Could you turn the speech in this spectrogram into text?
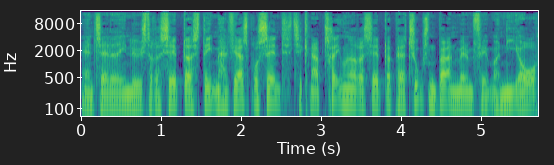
Antallet af indløste recepter steg med 70 procent til knap 300 recepter per 1000 børn mellem 5 og 9 år.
